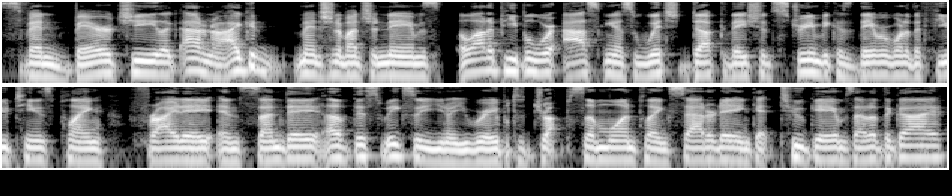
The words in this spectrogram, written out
Sven Baertschi. Like, I don't know. I could mention a bunch of names. A lot of people were asking us which duck they should stream because they were one of the few teams playing Friday and Sunday of this week. So, you know, you were able to drop someone playing Saturday and get two games out of the guy.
